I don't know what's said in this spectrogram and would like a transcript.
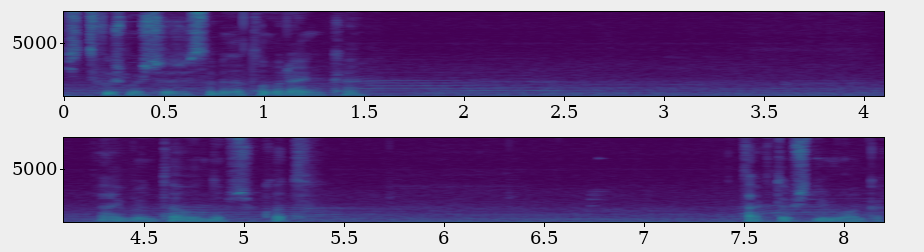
I stwórzmy jeszcze sobie na tą rękę. A jakbym dał na przykład... Tak, to już nie mogę.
